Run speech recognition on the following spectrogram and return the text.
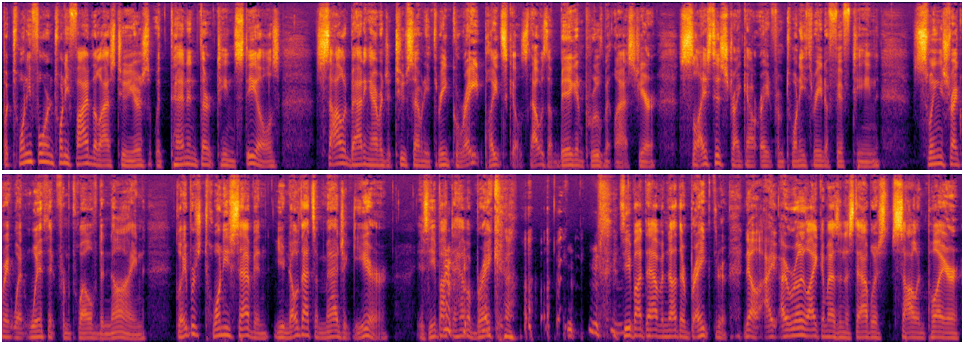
But 24 and 25 the last two years with 10 and 13 steals Solid batting average at 273. Great plate skills. That was a big improvement last year. Sliced his strikeout rate from 23 to 15. Swinging strike rate went with it from 12 to 9. Gleyber's 27. You know that's a magic year. Is he about to have a break? Is he about to have another breakthrough? No, I, I really like him as an established, solid player.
